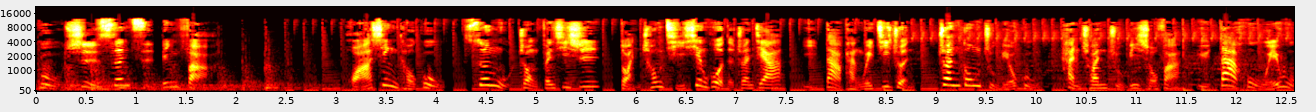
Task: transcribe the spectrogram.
股市孙子兵法，华信投顾孙武仲分析师，短冲期现货的专家，以大盘为基准，专攻主流股，看穿主力手法，与大户为伍。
